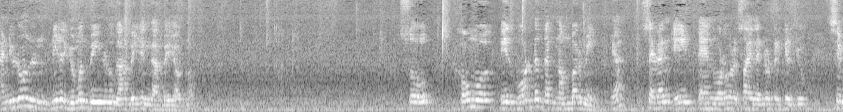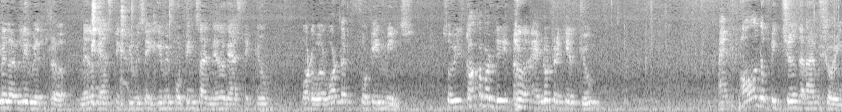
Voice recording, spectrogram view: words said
And you don't need a human being to do garbage in, garbage out, no? So, homework is what does that number mean? Yeah? 7, 8, 10, whatever size endotracheal tube. Similarly with uh, nasogastric tube, we say give me 14 size nasogastric tube, whatever, what that 14 means. So we'll talk about the endotracheal tube and all the pictures that I'm showing,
